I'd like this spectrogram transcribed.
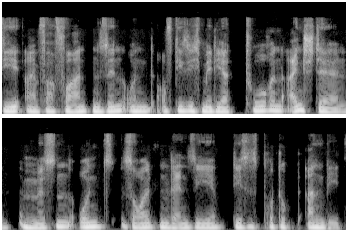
die einfach vorhanden sind und auf die sich Mediatoren einstellen müssen und sollten, wenn sie dieses Produkt anbieten.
